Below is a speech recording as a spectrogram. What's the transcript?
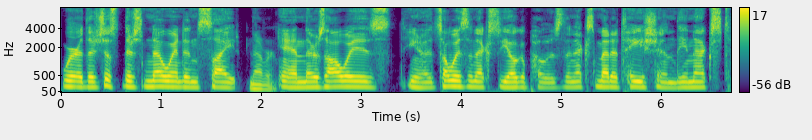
where there's just there's no end in sight, Never. and there's always you know it's always the next yoga pose, the next meditation, the next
